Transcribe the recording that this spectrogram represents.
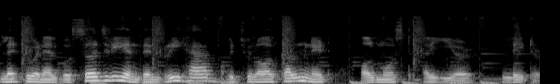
led to an elbow surgery and then rehab, which will all culminate almost a year later.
